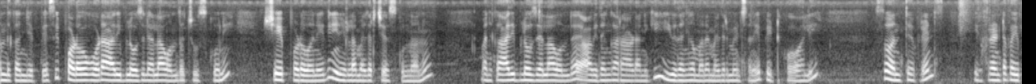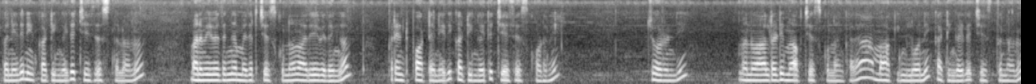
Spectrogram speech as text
అందుకని చెప్పేసి పొడవు కూడా ఆది బ్లౌజులు ఎలా ఉందో చూసుకొని షేప్ పొడవు అనేది నేను ఇలా మెజర్ చేసుకున్నాను. మనకి ఆది బ్లౌజ్ ఎలా ఉందో ఆ విధంగా రావడానికి ఈ విధంగా మన మెజర్మెంట్స్ అనేవి పెట్టుకోవాలి. సో అంతే ఫ్రెండ్స్ ఇక ఫ్రంట్ వైపు అనేది నేను కటింగ్ అయితే చేసేస్తున్నాను. మనం ఏ విధంగా మెజర్ చేసుకున్నామో అదే విధంగా ఫ్రంట్ పార్ట్ అనేది కటింగ్ అయితే చేసేసుకోవడమే. చూడండి మనం ఆల్రెడీ మార్క్ చేసుకున్నాం కదా ఆ మార్కింగ్లోనే కటింగ్ అయితే చేస్తున్నాను.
